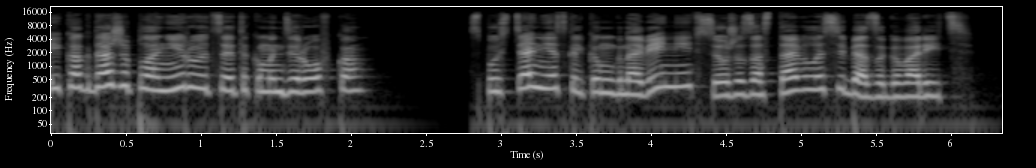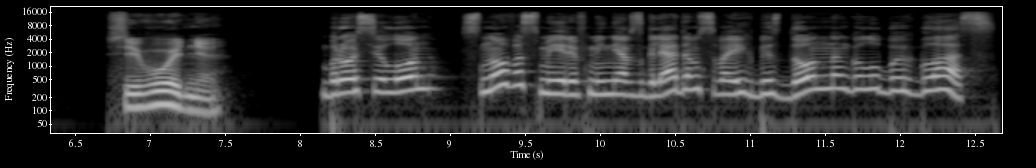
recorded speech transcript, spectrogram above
И когда же планируется эта командировка? Спустя несколько мгновений все же заставила себя заговорить. «Сегодня», — бросил он, снова смерив меня взглядом своих бездонно-голубых глаз,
